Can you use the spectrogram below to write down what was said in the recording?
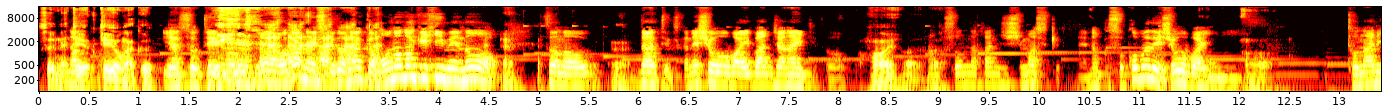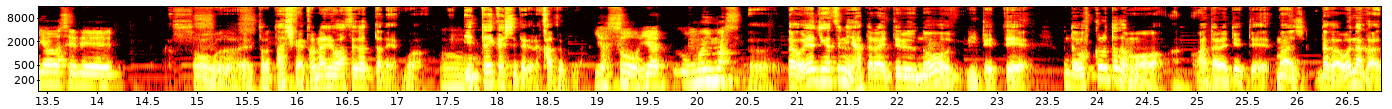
それね、なんか帝帝王学？ういやそう帝王いやわかんないですけど なんかもののけ姫のうん。そのうん。なんていうんですかね商売版じゃないけどはいはいなんはかそんな感じしますけどね。なんかそこまで商売に隣り合わせで、そうだね。と確かに隣り合わせだったね。もうん。う、一体化してたから、家族が。いやそう。いや思います。うん。だから親父が常に働いてるのを見てて、で、お袋とかも働いてて、まあ、だから俺なんか、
